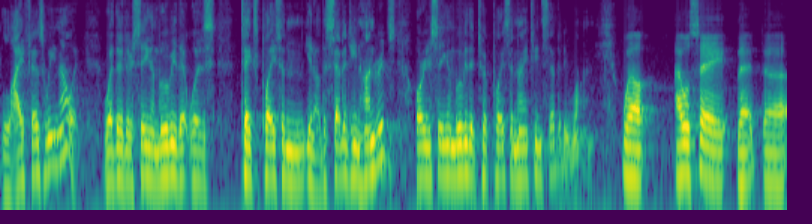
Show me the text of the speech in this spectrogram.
life as we know it. Whether they're seeing a movie that was takes place in you know the 1700s, or you're seeing a movie that took place in 1971. Well, I will say that uh,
